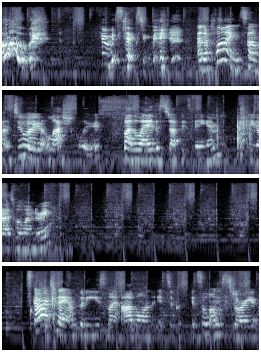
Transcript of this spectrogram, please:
Oh! Who is texting me? And applying some Duo lash glue. By the way, this stuff is vegan, if you guys were wondering. Mascara today, I'm going to use my Arbonne It's a, it's a Long Story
